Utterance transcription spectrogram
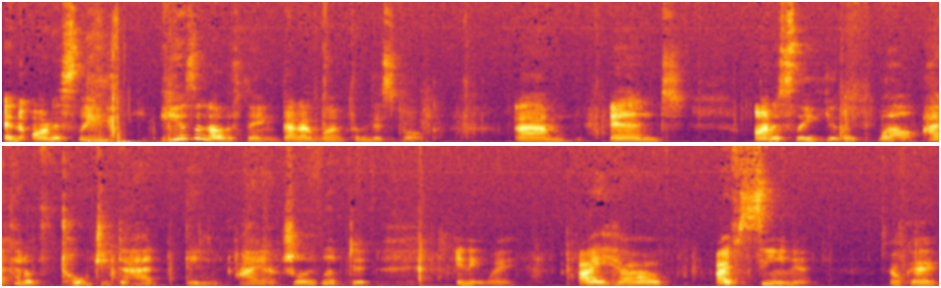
and honestly, here's another thing that I learned from this book. Um, and honestly, you're like, well, I could have told you that, and I actually lived it. Anyway, I have, I've seen it. Okay,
